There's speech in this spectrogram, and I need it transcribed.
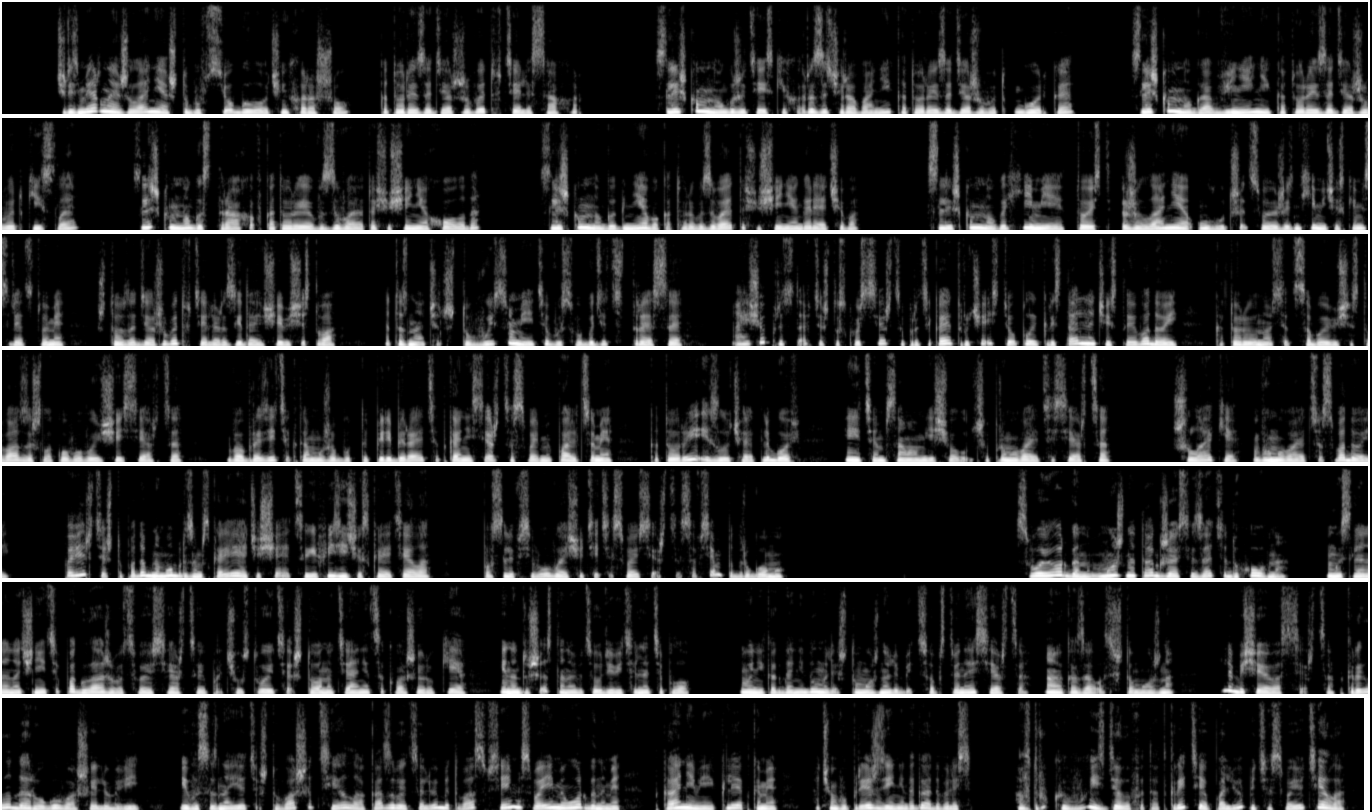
чрезмерное желание, чтобы все было очень хорошо, которое задерживает в теле сахар, слишком много житейских разочарований, которые задерживают горькое, слишком много обвинений, которые задерживают кислое, Слишком много страхов, которые вызывают ощущение холода. Слишком много гнева, который вызывает ощущение горячего. Слишком много химии, то есть желание улучшить свою жизнь химическими средствами, что задерживает в теле разъедающие вещества. Это значит, что вы сумеете высвободить стрессы. А еще представьте, что сквозь сердце протекает ручей с теплой кристально чистой водой, который уносит с собой вещества, зашлаковывающие сердце — Вообразите к тому же, будто перебираете ткани сердца своими пальцами, которые излучают любовь, и тем самым еще лучше промываете сердце. Шлаки вымываются с водой. Поверьте, что подобным образом скорее очищается и физическое тело. После всего вы ощутите свое сердце совсем по-другому. Свой орган можно также осязать духовно. Мысленно начните поглаживать свое сердце и почувствуете, что оно тянется к вашей руке — и на душе становится удивительно тепло. Вы никогда не думали, что можно любить собственное сердце, а оказалось, что можно. Любящее вас сердце открыло дорогу вашей любви, и вы сознаете, что ваше тело, оказывается, любит вас всеми своими органами, тканями и клетками, о чем вы прежде и не догадывались. А вдруг и вы, сделав это открытие, полюбите свое тело —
